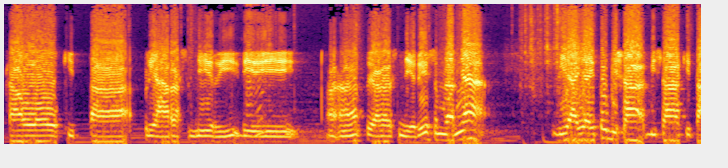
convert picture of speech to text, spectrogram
kalau kita pelihara sendiri di eh, pelihara sendiri sebenarnya biaya itu bisa bisa kita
